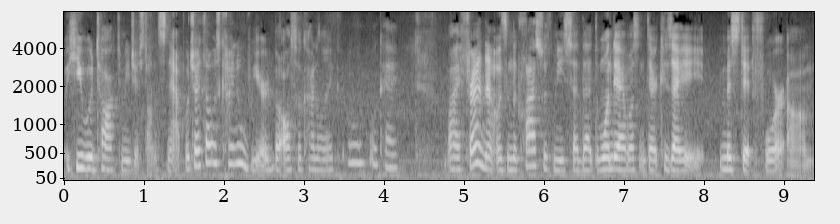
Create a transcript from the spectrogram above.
He would talk to me just on Snap, which I thought was kind of weird, but also kind of like, oh, okay. My friend that was in the class with me said that the one day I wasn't there because I missed it for um,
